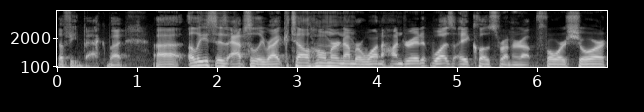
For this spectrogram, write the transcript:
the feedback. But uh, Elise is absolutely right. Ketel Homer number 100 was a close runner up for sure.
